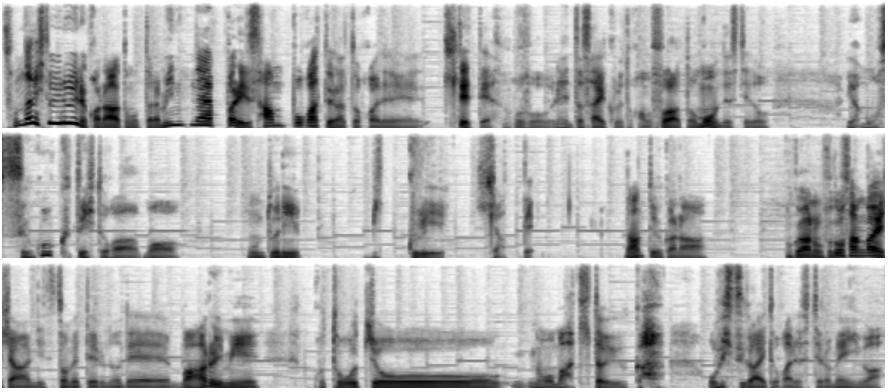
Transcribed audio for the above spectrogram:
そんなに人いるのかなと思ったら、みんなやっぱり散歩がてらとかで来てて、それこそレンタサイクルとかもそうだと思うんですけど、いやもうすごくて人が、まあ、本当にびっくりしちゃって。なんていうかな、僕はあの不動産会社に勤めてるので、まあある意味、こう東京の街というか、オフィス街とかですけどメインは、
